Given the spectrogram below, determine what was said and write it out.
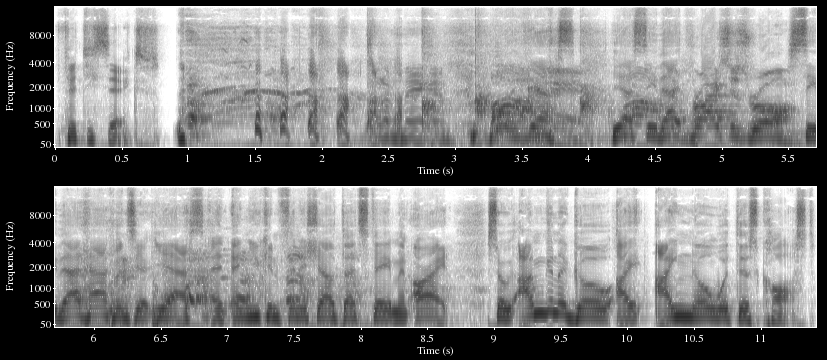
56. What a man. Oh, yes. Yeah, see that price is wrong. See that happens here. Yes, and, and you can finish out that statement. All right. So I'm gonna go. I I know what this cost,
